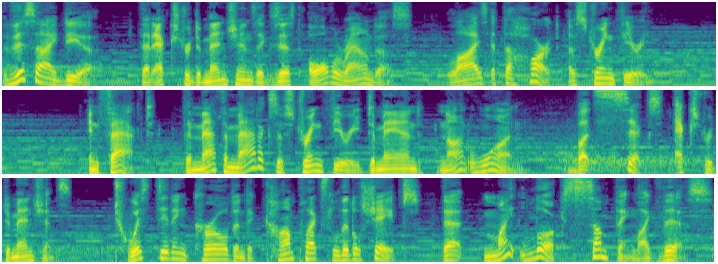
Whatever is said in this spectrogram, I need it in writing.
This idea that extra dimensions exist all around us lies at the heart of string theory. In fact, the mathematics of string theory demand not one, but six extra dimensions, twisted and curled into complex little shapes that might look something like this.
